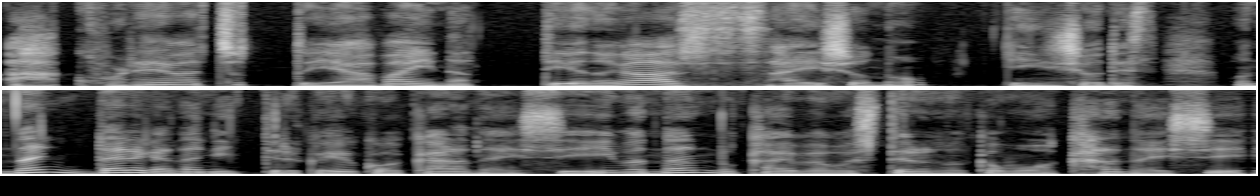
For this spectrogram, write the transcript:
あこれはちょっとやばいなっていうのが最初の印象です。もう何、誰が何言ってるかよくわからないし、今何の会話をしてるのかもわからないし、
